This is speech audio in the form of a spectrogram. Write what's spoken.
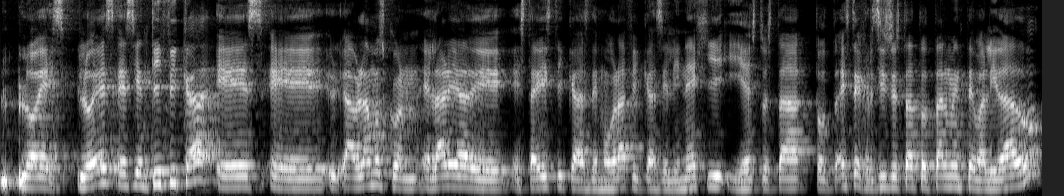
Lo es, lo es, es científica, es, eh, hablamos con el área de estadísticas demográficas del INEGI y esto está, este ejercicio está totalmente validado.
